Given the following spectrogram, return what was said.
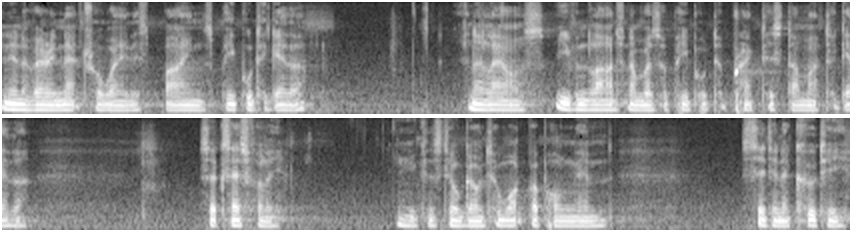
and in a very natural way, this binds people together and allows even large numbers of people to practice Dhamma together successfully. You can still go to Wat Pah Pong and sit in a kuti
